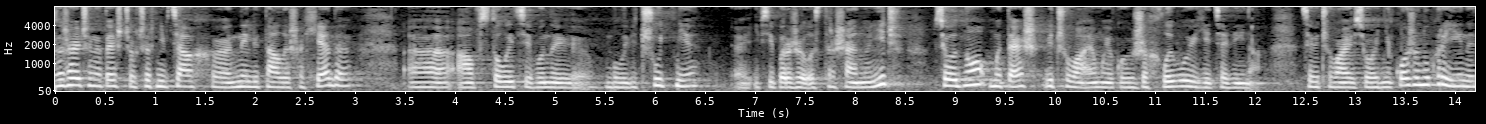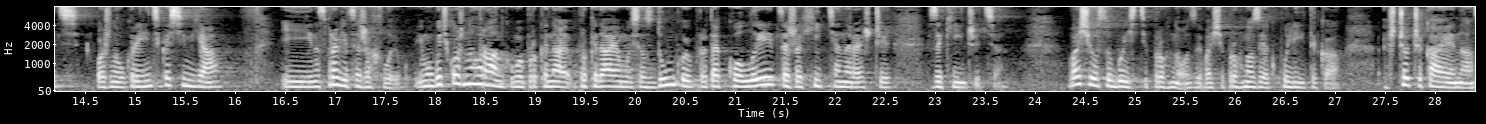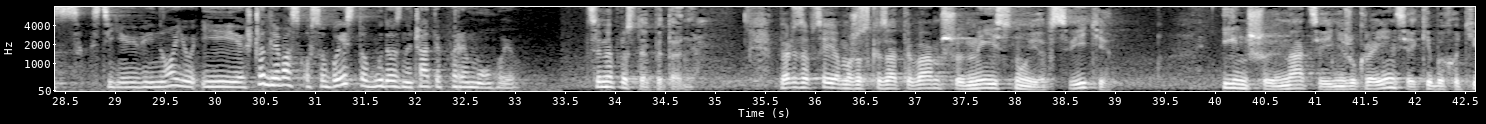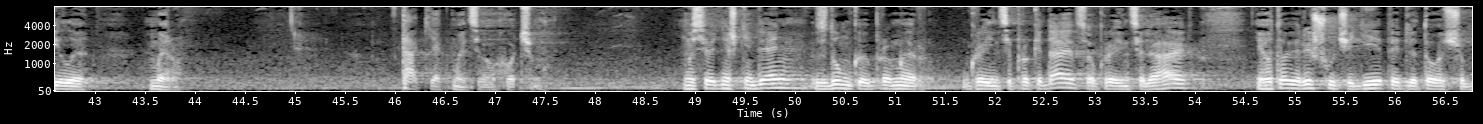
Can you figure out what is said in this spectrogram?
Зважаючи на те, що в Чернівцях е, не літали шахеди, е, а в столиці вони були відчутні е, і всі пережили страшенну ніч, все одно ми теж відчуваємо, якою жахливою є ця війна. Це відчуває сьогодні кожен українець, кожна українська сім'я. І насправді це жахливо. І, мабуть, кожного ранку ми прокидаємося з думкою про те, коли це жахіття нарешті закінчиться. Ваші особисті прогнози, ваші прогнози як політика, що чекає нас з цією війною, і що для вас особисто буде означати перемогою? Це непросте питання. Перш за все, я можу сказати вам, що не існує в світі іншої нації, ніж українці, які би хотіли миру. Так, як ми цього хочемо. На сьогоднішній день з думкою про мир українці прокидаються, українці лягають і готові рішуче діяти для того, щоб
